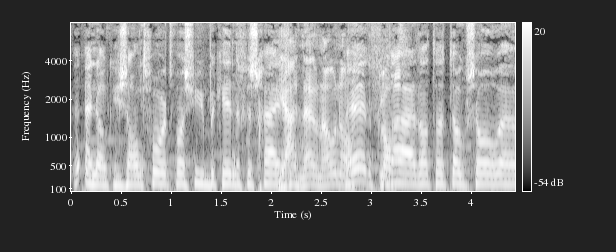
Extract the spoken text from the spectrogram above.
eh, en ook in Zandvoort was een bekende verschijning. Ja, nou, nou, nou. Klopt. dat het ook zo eh,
